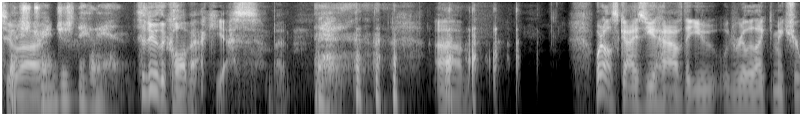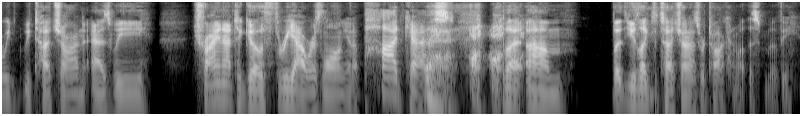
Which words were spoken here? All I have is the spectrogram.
to, uh, strangers and aliens. to do the callback yes but um what else guys do you have that you would really like to make sure we, we touch on as we try not to go three hours long in a podcast but um but you'd like to touch on as we're talking about this movie?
